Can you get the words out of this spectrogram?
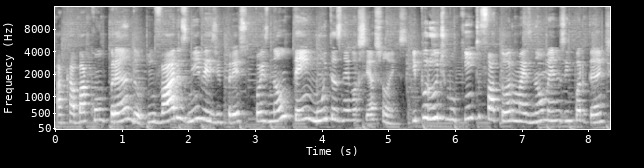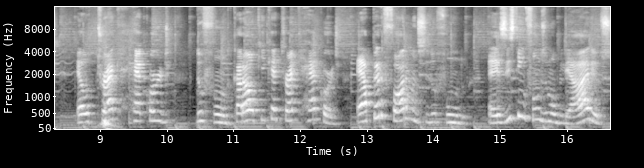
acabar comprando em vários níveis de preço, pois não tem muitas negociações. E por último, o quinto fator, mas não menos importante, é o track record do fundo. Carol, o que é track record? É a performance do fundo. É, existem fundos imobiliários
